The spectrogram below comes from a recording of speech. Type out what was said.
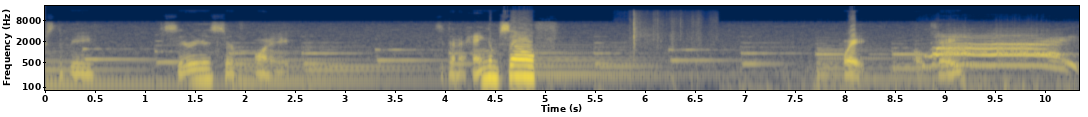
Supposed to be serious or funny? Is he gonna hang himself? Wait, okay. Why?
